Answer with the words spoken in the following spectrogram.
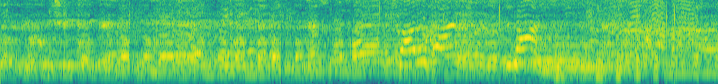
कभी खुशी कभी गम रम रम बम बम बम ऐसे ख्वाब शाहरुख खान सिद्धांत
